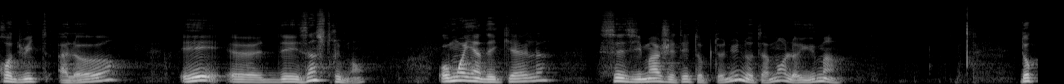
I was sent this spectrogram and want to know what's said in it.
produites alors et euh, des instruments au moyen desquels ces images étaient obtenues, notamment l'œil humain. Donc,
